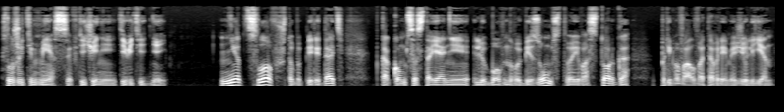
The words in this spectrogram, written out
служить мессы в течение девяти дней. Нет слов, чтобы передать в каком состоянии любовного безумства и восторга пребывал в это время Жюльен.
